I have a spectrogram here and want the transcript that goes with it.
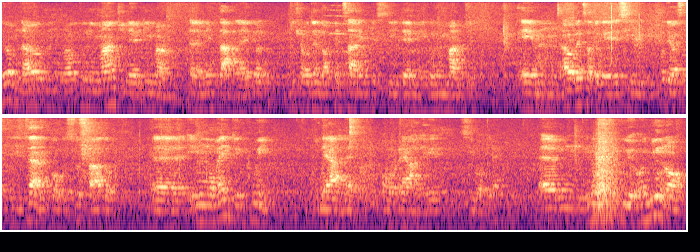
io avevo avuto un'immagine prima eh, mentale, io diciamo tendo a pensare in questi termini come immagini. E mh, avevo pensato che si poteva sintetizzare un po' questo stato eh, in un momento in cui ideale o reale che si voglia, ehm, in un momento in cui ognuno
